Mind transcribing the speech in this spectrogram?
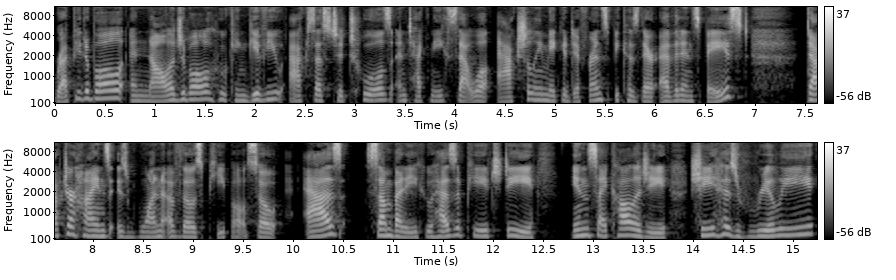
reputable and knowledgeable who can give you access to tools and techniques that will actually make a difference because they're evidence based. Dr. Heinz is one of those people. So, as somebody who has a PhD in psychology, she has really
